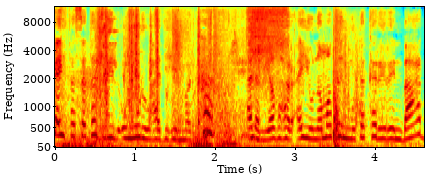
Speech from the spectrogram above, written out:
كيف ستجري الأمور هذه المرة؟ ألم يظهر أي نمط متكرر بعد؟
